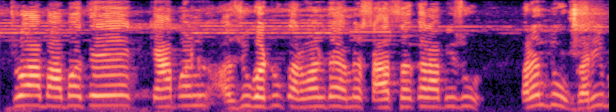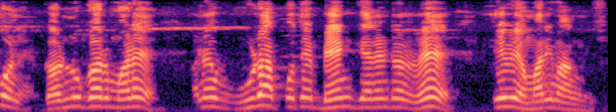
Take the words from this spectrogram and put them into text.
જો આ બાબતે ક્યાં પણ હજુઘટું કરવાનું થાય, અમે સાથ સહકાર આપીશું. પરંતુ ગરીબોને ઘરનું ઘર મળે અને વુડા પોતે બેંક ગેરેન્ટર રહે, તેવી અમારી માંગણી છે.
